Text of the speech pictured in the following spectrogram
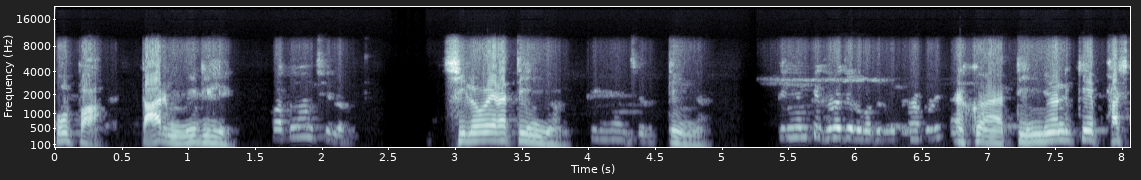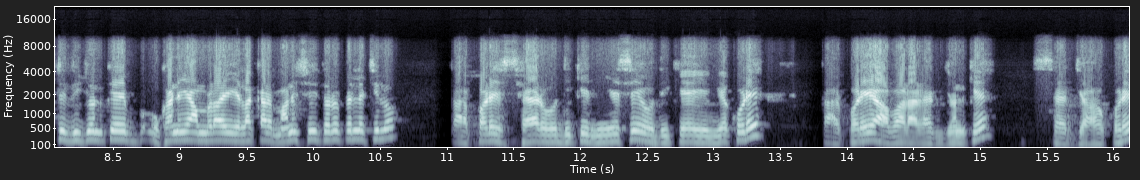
কোপা তার মিডিলে কতজন ছিল? ছিল এরা তিনজন। তিনজন ছিল। তিনজন। তিনজনকে ধরেছিল ফার্স্টে দুজনকে ওখানে আমরা এলাকার মানুষই ধরে ফেলেছিল। তারপরে স্যার ওদিকে নিয়ে এসে ওদিকে ইয়ে করে তারপরে আবার আর একজনকে স্যার যা করে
